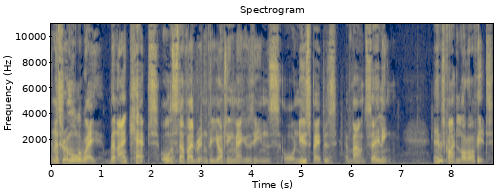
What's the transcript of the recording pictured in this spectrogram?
and I threw them all away. But I kept all the stuff I'd written for yachting magazines or newspapers about sailing. And there was quite a lot of it.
